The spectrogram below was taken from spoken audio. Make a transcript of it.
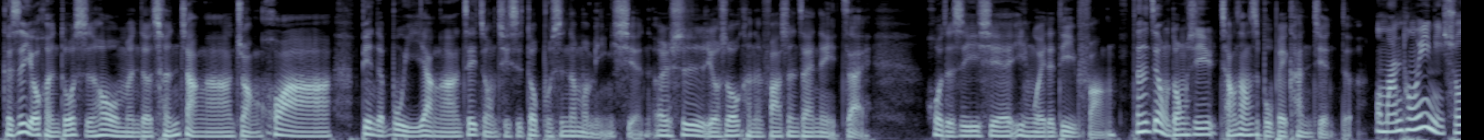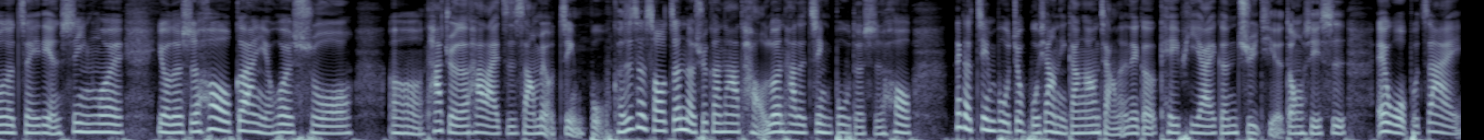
可是有很多时候，我们的成长啊、转化啊、变得不一样啊，这种其实都不是那么明显，而是有时候可能发生在内在，或者是一些隐微的地方。但是这种东西常常是不被看见的。我蛮同意你说的这一点，是因为有的时候个案也会说。呃，他觉得他来咨商没有进步，可是这时候真的去跟他讨论他的进步的时候，那个进步就不像你刚刚讲的那个 KPI 跟具体的东西是，诶，我不再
